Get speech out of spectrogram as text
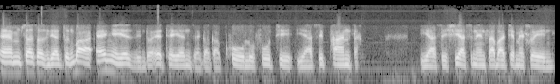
Um sasazi ndiyacinga uba enye yezinto ethe yenzeka kakhulu futhi yasiphandla. Yasishiya sinentlabathi emehlweni.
